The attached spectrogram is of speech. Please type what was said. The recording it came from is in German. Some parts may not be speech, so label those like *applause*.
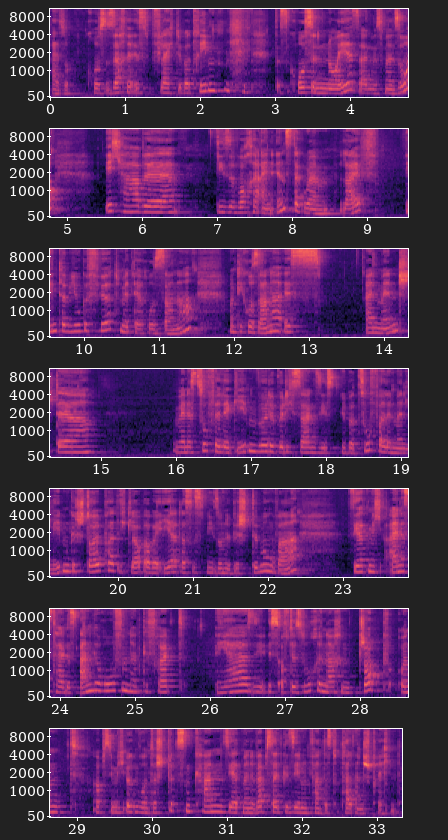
Also große Sache ist vielleicht übertrieben. *laughs* Das große Neue, sagen wir es mal so. Ich habe diese Woche ein Instagram Live Interview geführt mit der Rosanna. Und die Rosanna ist ein Mensch, der wenn es Zufälle geben würde, würde ich sagen, sie ist über Zufall in mein Leben gestolpert. Ich glaube aber eher, dass es wie so eine Bestimmung war. Sie hat mich eines Tages angerufen hat gefragt, ja, sie ist auf der Suche nach einem Job und ob sie mich irgendwo unterstützen kann. Sie hat meine Website gesehen und fand das total ansprechend.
